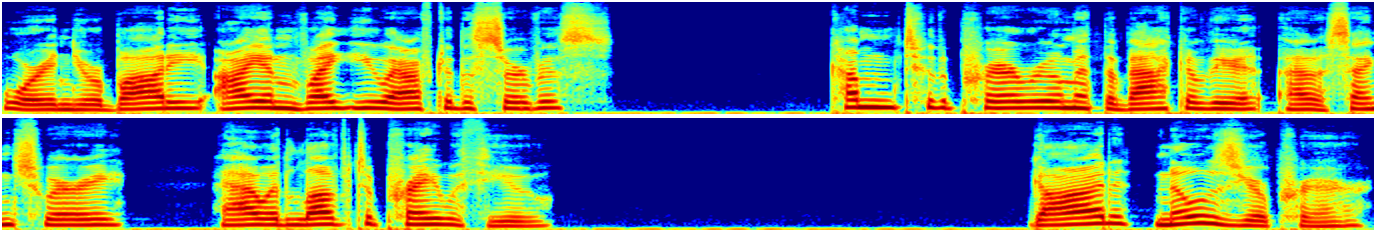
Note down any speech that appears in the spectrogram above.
or in your body, I invite you after the service. Come to the prayer room at the back of the uh, sanctuary, and I would love to pray with you. God knows your prayer.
